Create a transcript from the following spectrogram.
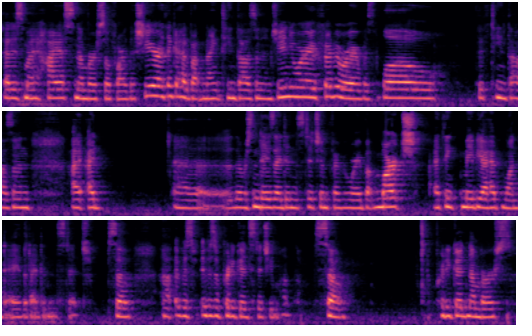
That is my highest number so far this year. I think I had about 19,000 in January. February was low, 15,000. I, I uh, there were some days I didn't stitch in February, but March, I think maybe I had one day that I didn't stitch. So uh, it was it was a pretty good stitching month. So pretty good numbers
